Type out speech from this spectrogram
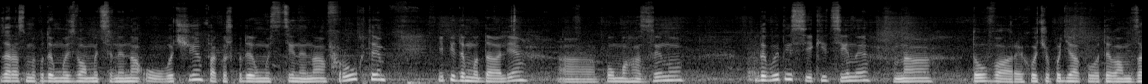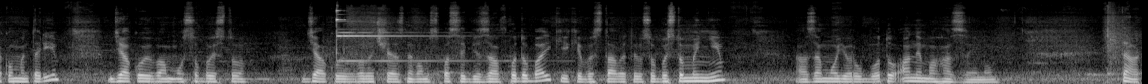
Зараз ми подивимось з вами ціни на овочі, також подивимось ціни на фрукти і підемо далі по магазину дивитись, які ціни на товари. Хочу подякувати вам за коментарі. Дякую вам особисто. Дякую величезне вам спасибі за вподобайки, які ви ставите особисто мені за мою роботу, а не магазину. Так,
